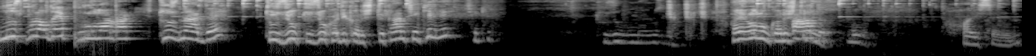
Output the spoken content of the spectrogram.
Nus Bral'da hep prolar var. Tuz nerede? Tuz yok tuz yok hadi karıştır. Tamam çekil bir. Çekil. Tuzu bulmamız lazım. Çık çık. Hayır oğlum Aa karıştır. dur buldum. Hay senin.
